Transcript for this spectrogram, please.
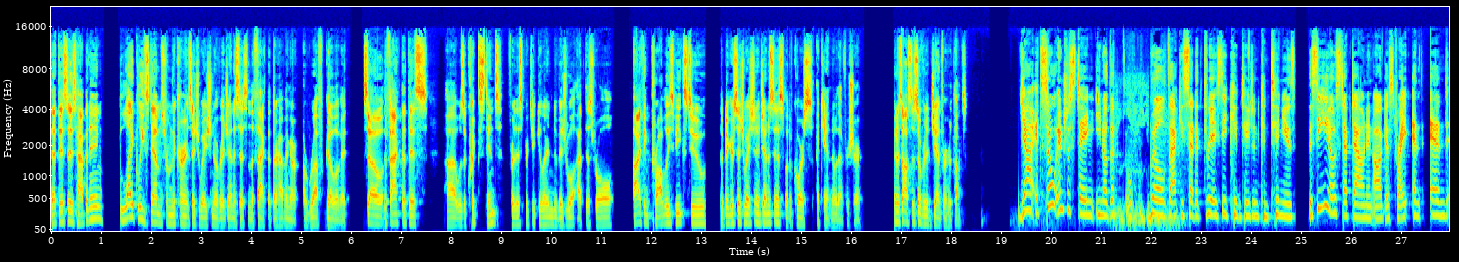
that this is happening likely stems from the current situation over at Genesis and the fact that they're having a, a rough go of it. So the fact that this uh, was a quick stint for this particular individual at this role, I think probably speaks to the bigger situation at Genesis. But of course, I can't know that for sure. I'm going to toss this over to Jen for her thoughts. Yeah, it's so interesting. You know, that Will, Zach, you said it, 3AC contagion continues. The CEO stepped down in August, right? And and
